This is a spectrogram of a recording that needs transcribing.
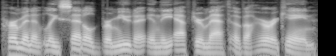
permanently settled Bermuda in the aftermath of a hurricane,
